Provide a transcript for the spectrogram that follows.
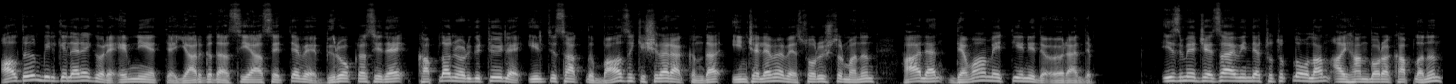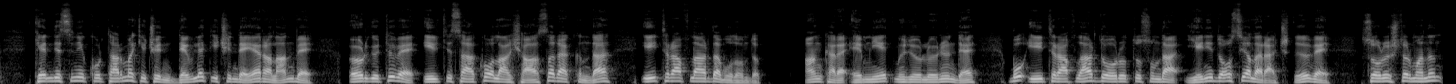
Aldığım bilgilere göre emniyette, yargıda, siyasette ve bürokraside Kaplan örgütüyle iltisaklı bazı kişiler hakkında inceleme ve soruşturmanın halen devam ettiğini de öğrendim. İzmir cezaevinde tutuklu olan Ayhan Bora Kaplan'ın kendisini kurtarmak için devlet içinde yer alan ve örgütü ve iltisakı olan şahıslar hakkında itiraflarda bulundu. Ankara Emniyet Müdürlüğü'nün de bu itiraflar doğrultusunda yeni dosyalar açtığı ve soruşturmanın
